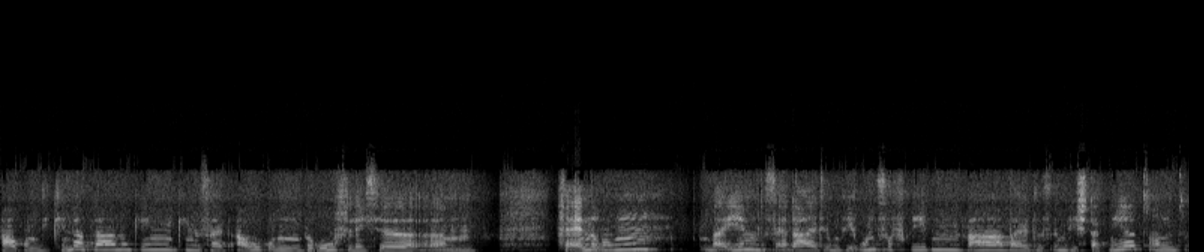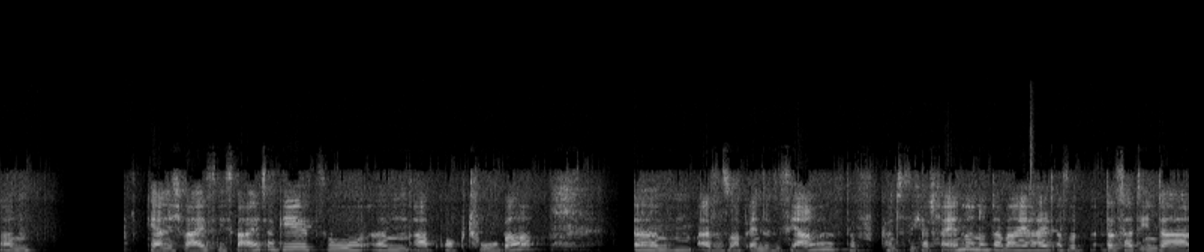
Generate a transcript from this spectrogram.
auch um die Kinderplanung ging, ging es halt auch um berufliche ähm, Veränderungen bei ihm, dass er da halt irgendwie unzufrieden war, weil das irgendwie stagniert und ähm, er nicht weiß, wie es weitergeht, so ähm, ab Oktober. Ähm, also so ab Ende des Jahres, das könnte sich halt verändern. Und da war er halt, also das hat ihn da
